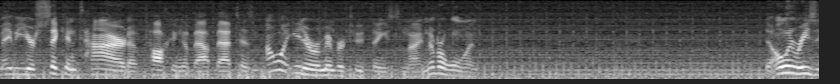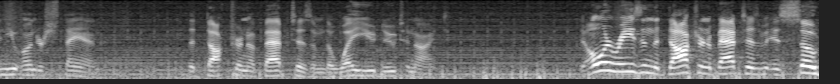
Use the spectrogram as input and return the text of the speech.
maybe you're sick and tired of talking about baptism, I want you to remember two things tonight. Number one, the only reason you understand the doctrine of baptism the way you do tonight, the only reason the doctrine of baptism is so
